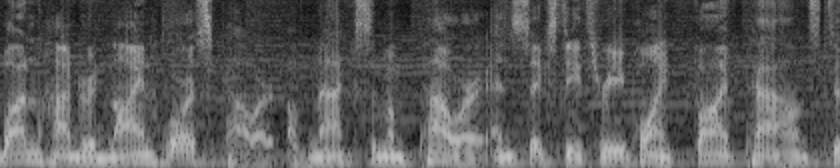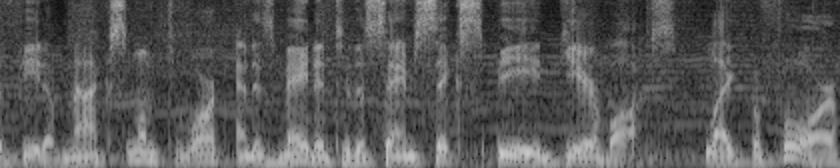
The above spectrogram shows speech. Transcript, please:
109 horsepower of maximum power and 63.5 pounds-to-feet of maximum torque and is mated to the same 6-speed gearbox. Like before,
